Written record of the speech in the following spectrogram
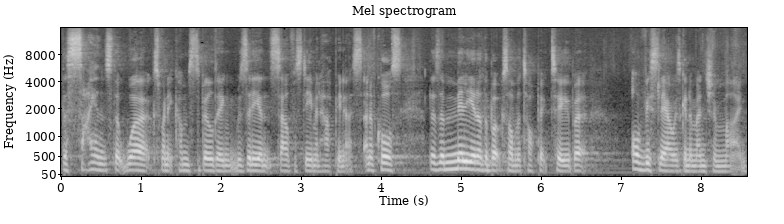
the science that works when it comes to building resilience, self esteem, and happiness. And of course, there's a million other books on the topic too, but obviously I was going to mention mine.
